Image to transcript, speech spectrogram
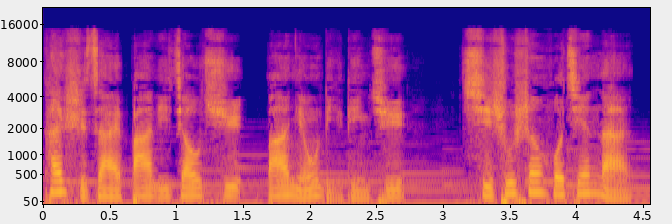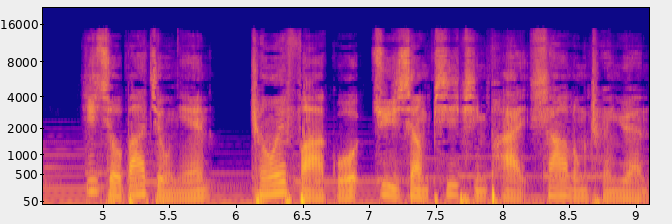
开始在巴黎郊区巴纽里定居，起初生活艰难。一九八九年。成为法国具象批评派沙龙成员，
